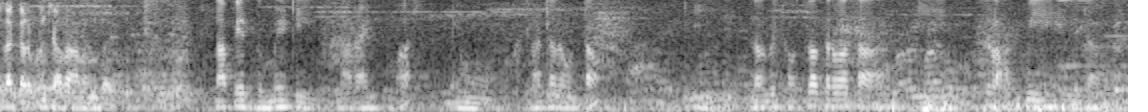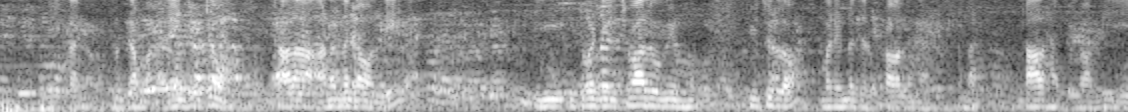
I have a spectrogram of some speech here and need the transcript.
ఇలా గడపడం చాలా ఆనందదాయకం. నా పేరు దుమ్మేటి నారాయణ కుమార్. మేము అట్లాంటాలో ఉంటాం. ఈ నలభై సంవత్సరాల తర్వాత ఈ ఇతర ఆత్మీయుల కలయికలాగా ప్రోగ్రామ్ అరేంజ్ చేయటం చాలా ఆనందంగా ఉంది. ఈ ఇటువంటి ఉత్సవాలు మేము ఫ్యూచర్లో మరెన్నో జరుపుకోవాలని ఆశిస్తున్నా. చాలా హ్యాపీగా ఉంది. ఈ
